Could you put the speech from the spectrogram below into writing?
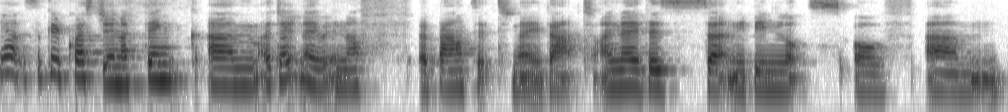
Yeah, it's a good question. I think um, I don't know enough about it to know that. I know there's certainly been lots of um,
